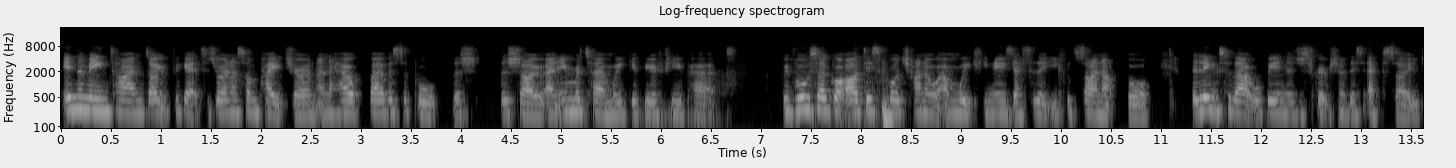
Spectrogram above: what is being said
In the meantime, don't forget to join us on Patreon and help further support the, sh- the show. And in return, we give you a few perks. We've also got our Discord channel and weekly newsletter that you can sign up for. The links for that will be in the description of this episode.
